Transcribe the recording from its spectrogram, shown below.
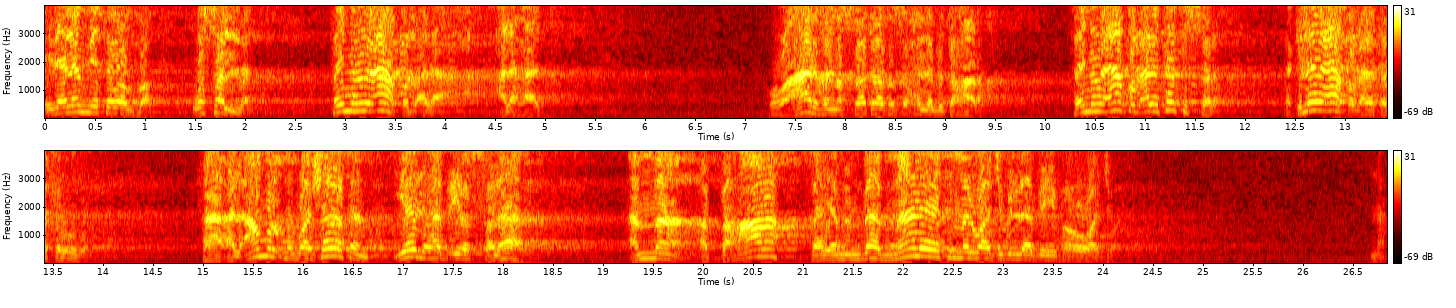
إذا لم يتوضأ وصلى فإنه يعاقب على على هذا. وهو عارف أن الصلاة لا تصح إلا بطهارة فإنه يعاقب على ترك الصلاة. لكن لا يعاقب على ترك الوضوء. فالأمر مباشرة يذهب إلى الصلاة. أما الطهارة فهي من باب ما لا يتم الواجب إلا به فهو واجب. نعم.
